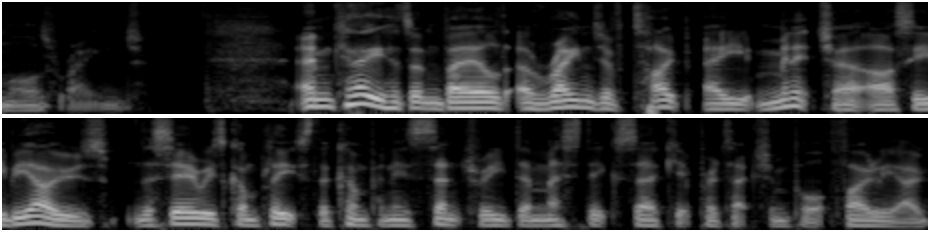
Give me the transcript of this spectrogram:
Scolmore range. MK has unveiled a range of Type A miniature RCBOs. The series completes the company's Sentry domestic circuit protection portfolio.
